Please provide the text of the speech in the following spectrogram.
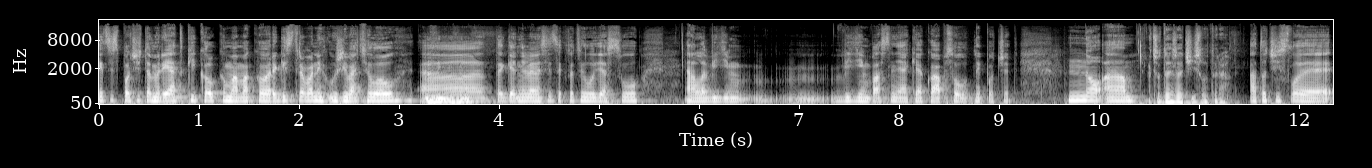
keď si spočítam riadky, koľko mám ako registrovaných užívateľov, mm-hmm. mhm. tak ja neviem síce, kto tí ľudia sú, ale vidím, vidím vlastne nejaký ako absolútny počet. No a... Co to je za číslo teda? A to číslo je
